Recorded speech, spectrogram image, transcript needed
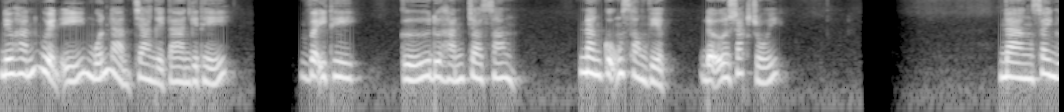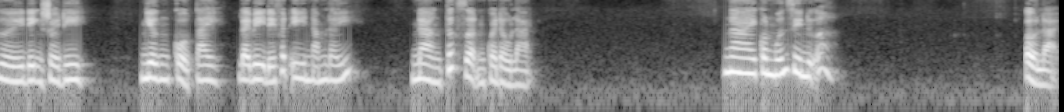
Nếu hắn nguyện ý muốn làm cha người ta như thế, vậy thì cứ đưa hắn cho xong. Nàng cũng xong việc, đỡ rắc rối. Nàng xoay người định rời đi, nhưng cổ tay lại bị đế phất y nắm lấy. Nàng tức giận quay đầu lại. Ngài còn muốn gì nữa? Ở lại.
